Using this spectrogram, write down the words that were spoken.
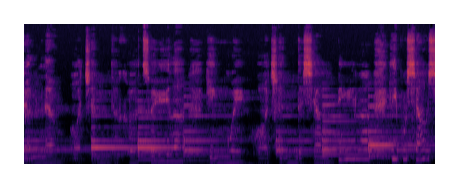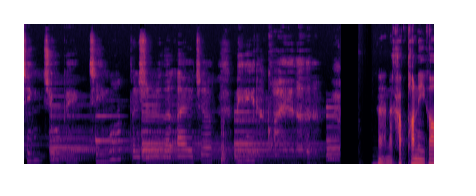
原谅我真的喝醉了，因为我真的想你了，一不小心就被寂寞吞噬了爱着你的快乐。 อ่านะครับท่อนนี้ก็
